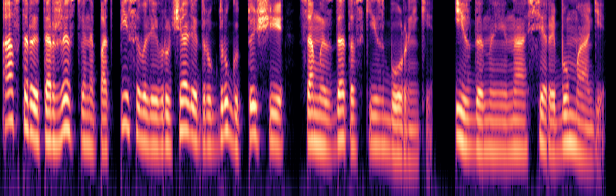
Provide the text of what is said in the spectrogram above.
Авторы торжественно подписывали и вручали друг другу тощие самоиздатовские сборники, изданные на серой бумаге.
